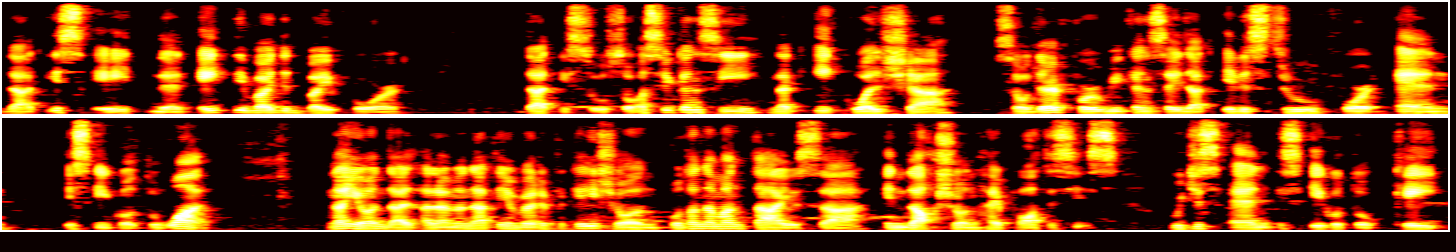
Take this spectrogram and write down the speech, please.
that is 8. Then, 8 divided by 4, that is 2. So, as you can see, nag-equal siya. So, therefore, we can say that it is true for n is equal to 1. Ngayon, dahil alam na natin yung verification, punta naman tayo sa induction hypothesis, which is n is equal to k.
